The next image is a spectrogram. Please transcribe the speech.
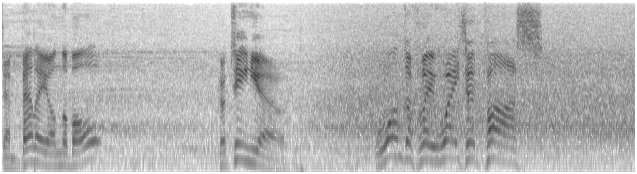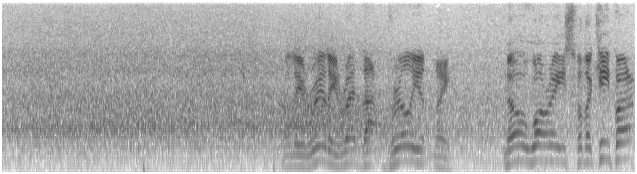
Dembele on the ball. Coutinho. Wonderfully weighted pass. Well, he really read that brilliantly. No worries for the keeper.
